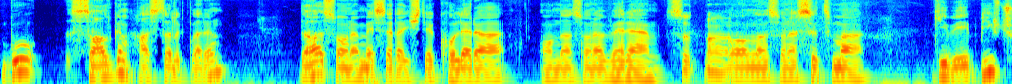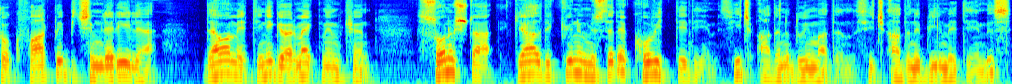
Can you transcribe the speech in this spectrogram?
Bu salgın hastalıkların daha sonra mesela işte kolera, ondan sonra verem, sıtma, ondan sonra sıtma gibi birçok farklı biçimleriyle devam ettiğini görmek mümkün. Sonuçta geldik günümüzde de Covid dediğimiz, hiç adını duymadığımız, hiç adını bilmediğimiz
